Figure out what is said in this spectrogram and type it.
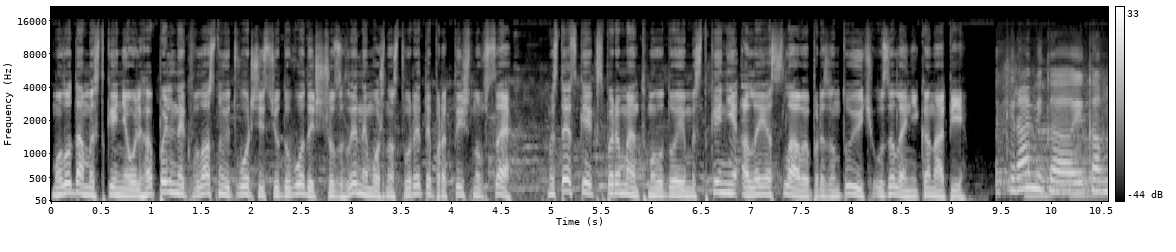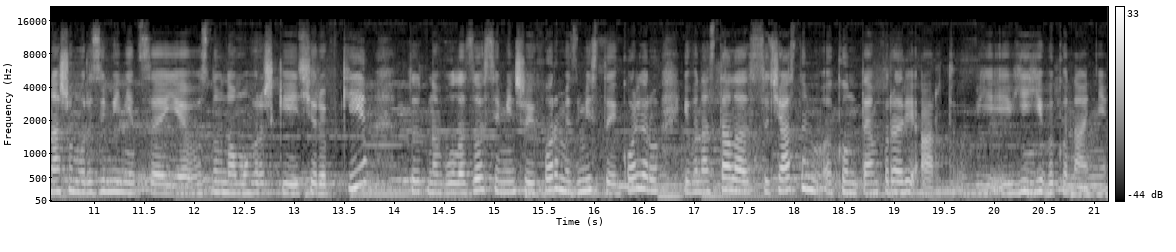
Молода мисткиня Ольга Пильник власною творчістю доводить, що з глини можна створити практично все. Мистецький експеримент молодої мисткині Алея Слави презентують у зеленій канапі. Кераміка, яка в нашому розумінні це є в основному горшки і черепки, тут набула зовсім іншої форми, змісту і кольору, і вона стала сучасним contemporary art в її- виконанні.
